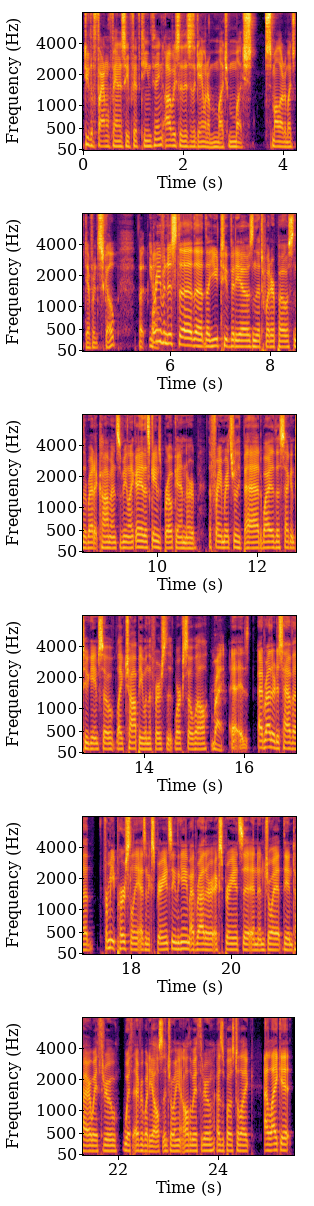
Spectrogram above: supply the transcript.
do the Final Fantasy 15 thing. Obviously, this is a game on a much much smaller and a much different scope. But you or know, even just the, the the YouTube videos and the Twitter posts and the Reddit comments of being like, "Hey, this game's broken," or "The frame rate's really bad." Why are the second two games so like choppy when the first worked so well? right. Uh, I'd rather just have a. For me personally, as an experiencing the game, I'd rather experience it and enjoy it the entire way through with everybody else enjoying it all the way through, as opposed to like I like it,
